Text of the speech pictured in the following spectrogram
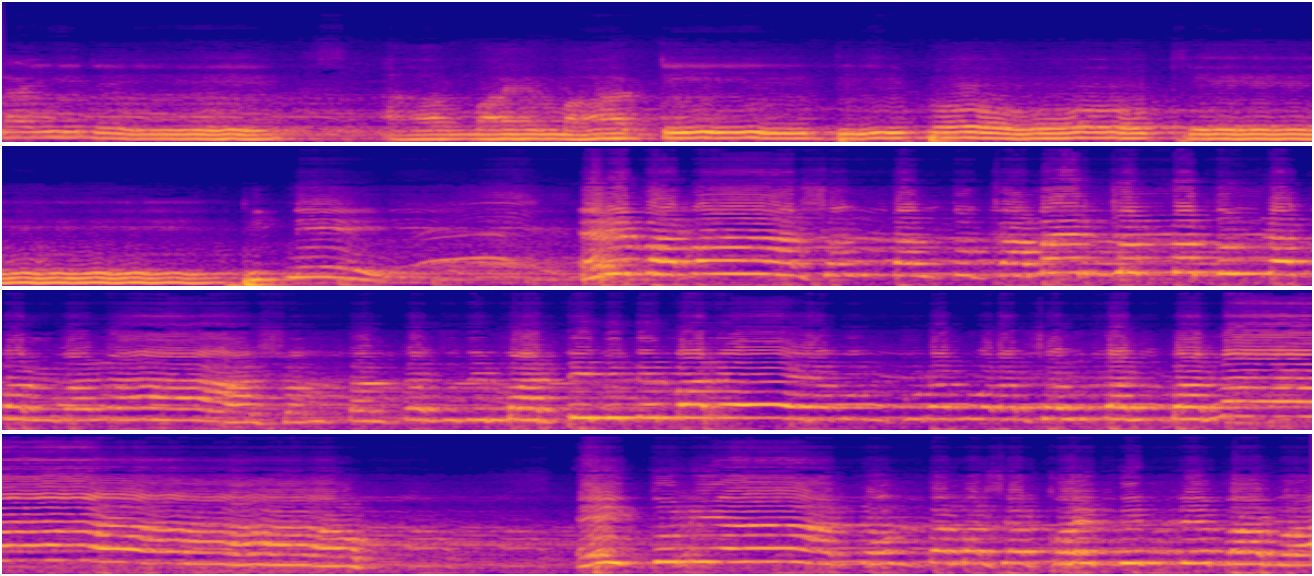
নাই রে। আমায় মাটি দিব কে? এই দুনিয়ার রং তামাশা কয়েকদিন রে বাবা?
